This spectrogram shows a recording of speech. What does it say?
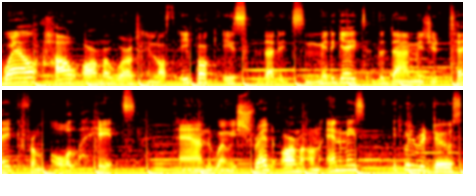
Well, how armor works in Last Epoch is that it's mitigate the damage you take from all hits. and when we shred armor on enemies, it will reduce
